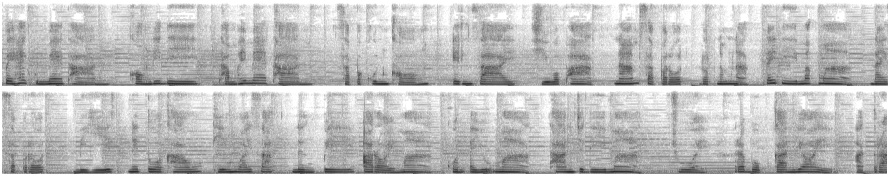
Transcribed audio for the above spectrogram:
ไปให้คุณแม่ทาน ของดีๆทำให้แม่ทาน สรรพคุณของเอนไซม์ชีวภาค น้ำสับปะรดลดน้ำหนักได้ดีมากๆ ในสับปะรด มียีสต์ในตัวเขาทิ้งไว้สักหนึ่งปี อร่อยมาก คนอายุมาก ทานจะดีมาก ช่วย ระบบการย่อย อัตรา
